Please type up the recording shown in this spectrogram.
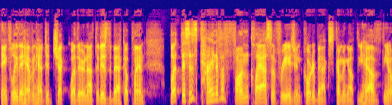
Thankfully, they haven't had to check whether or not that is the backup plan. But this is kind of a fun class of free agent quarterbacks coming up. You have, you know,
